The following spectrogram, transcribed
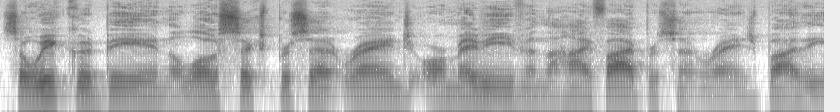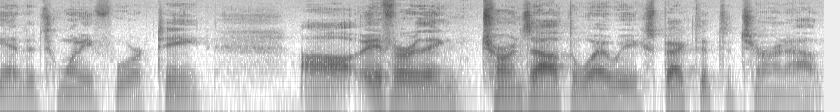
So we could be in the low 6% range or maybe even the high 5% range by the end of 2014. Uh, if everything turns out the way we expect it to turn out.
